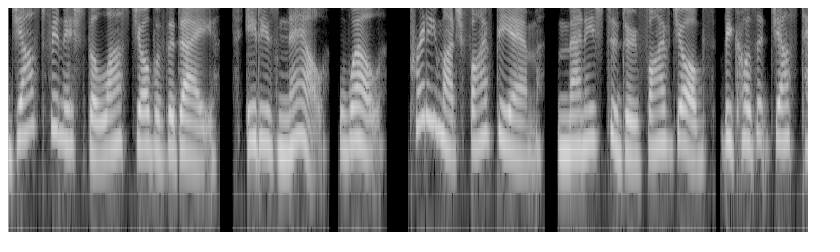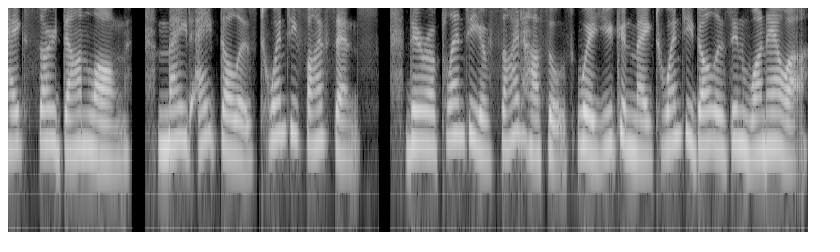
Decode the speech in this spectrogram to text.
Just finished the last job of the day. It is now, well, pretty much 5 pm. Managed to do 5 jobs because it just takes so darn long. Made $8.25. There are plenty of side hustles where you can make $20 in 1 hour.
